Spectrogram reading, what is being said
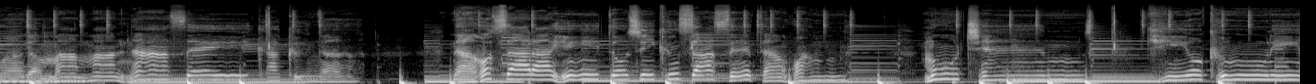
わがままな性格がなおさら愛しくさせたワンもうチェンジ記憶に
